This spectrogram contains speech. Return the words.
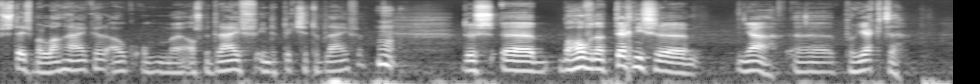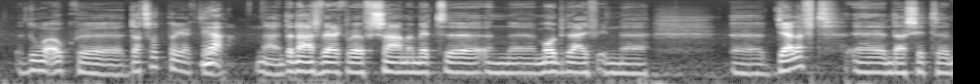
steeds belangrijker. Ook om eh, als bedrijf in de picture te blijven. Hm. Dus eh, behalve dan technische ja, projecten, doen we ook dat soort projecten. Ja. Nou, daarnaast werken we samen met een mooi bedrijf in Delft. En daar, zit, ehm,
